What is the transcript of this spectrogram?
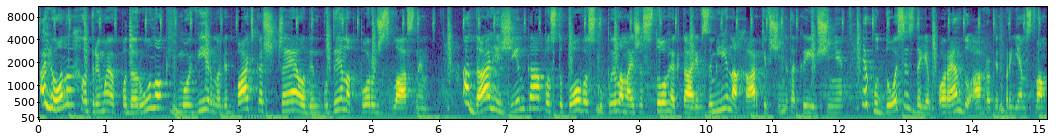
Альона отримує в подарунок, ймовірно, від батька ще один будинок поруч з власним. А далі жінка поступово скупила майже 100 гектарів землі на Харківщині та Київщині, яку досі здає в оренду агропідприємствам.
